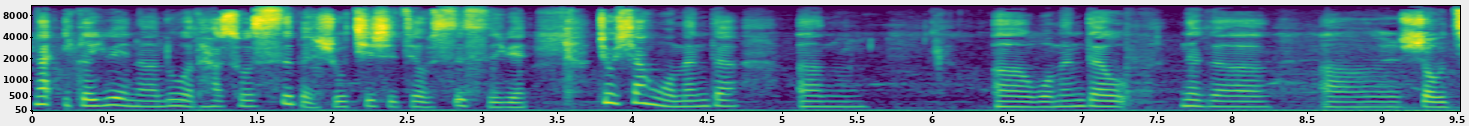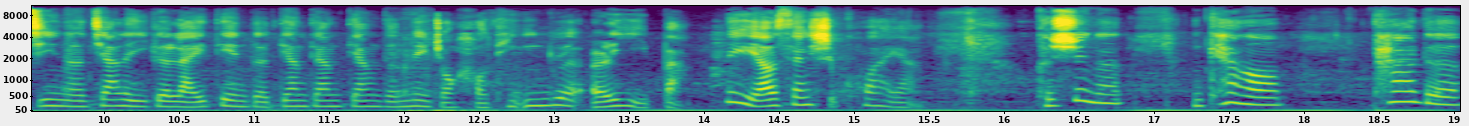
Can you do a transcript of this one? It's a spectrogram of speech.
那一个月呢，如果他说四本书，其实只有四十元。就像我们的嗯呃我们的那个呃手机呢，加了一个来电的叮叮叮的那种好听音乐而已吧，那也要三十块呀。可是呢，你看哦，他的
